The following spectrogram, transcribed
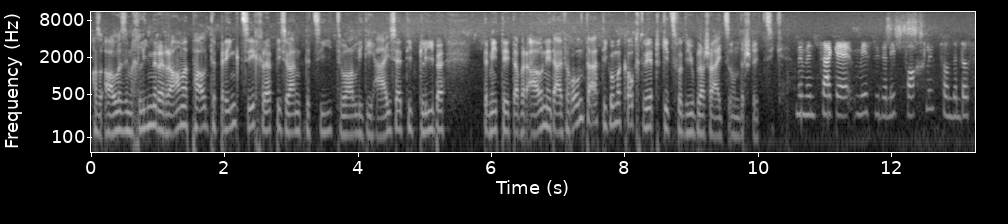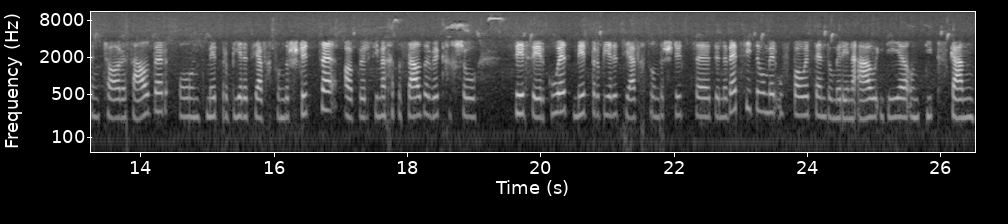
Also alles im kleineren Rahmen behalten bringt sicher etwas während der Zeit, wo alle die Hause bleiben damit dort aber auch nicht einfach untätig umgehockt wird, gibt es von der Jubla Schweiz Unterstützung. Wir müssen sagen, wir sind ja nicht Fachleute, sondern das sind die Scharen selber und wir probieren sie einfach zu unterstützen, aber sie machen das selber wirklich schon sehr, sehr gut. Wir probieren sie einfach zu unterstützen durch eine Webseite, die wir aufgebaut haben, wo wir ihnen auch Ideen und Tipps geben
